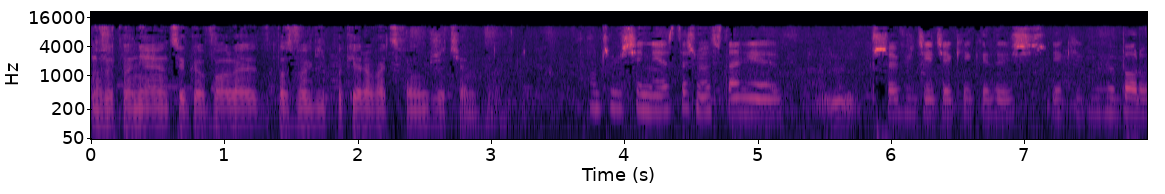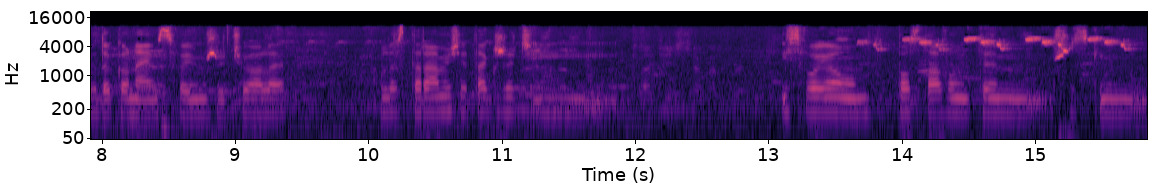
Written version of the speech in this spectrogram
no, wypełniając Jego wolę, pozwolili pokierować swoim życiem. Oczywiście nie jesteśmy w stanie mm, przewidzieć, jakie kiedyś, jakich wyborów dokonają w swoim życiu, ale, ale staramy się tak żyć i, i swoją postawą, tym wszystkim,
